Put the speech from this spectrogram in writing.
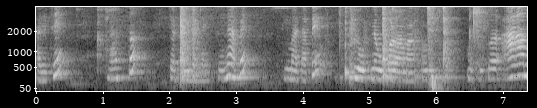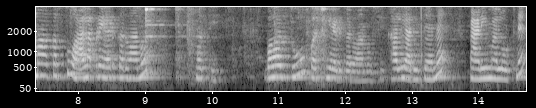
આ રીતે મસ્ત ચટણી બનાવીશું. એને આપણે ધીમા તાપે લોટને ઉકળવામાં મૂકીશું. આમાં કશું હાલ આપણે એડ કરવાનું નથી. બધું પછી એડ કરવાનું છે. ખાલી આ રીતે એને પાણીમાં લોટને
